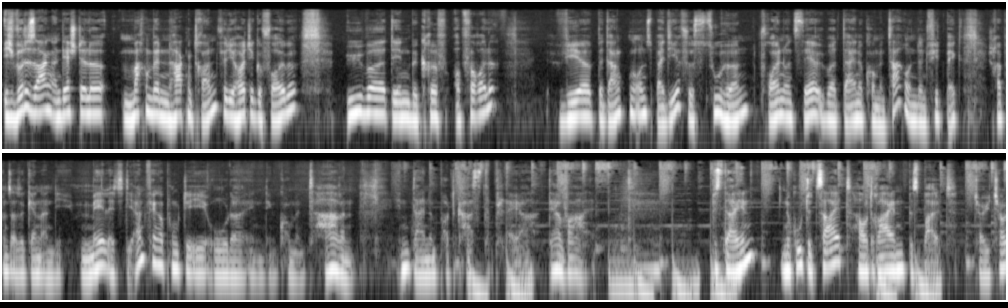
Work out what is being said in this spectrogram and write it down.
ich würde sagen, an der Stelle machen wir einen Haken dran für die heutige Folge über den Begriff Opferrolle. Wir bedanken uns bei dir fürs Zuhören, freuen uns sehr über deine Kommentare und dein Feedback. Schreib uns also gerne an die mail at dieanfänger.de oder in den Kommentaren in deinem Podcast-Player der Wahl. Bis dahin, eine gute Zeit, haut rein, bis bald. Ciao, ciao.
